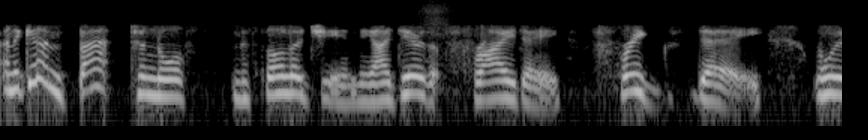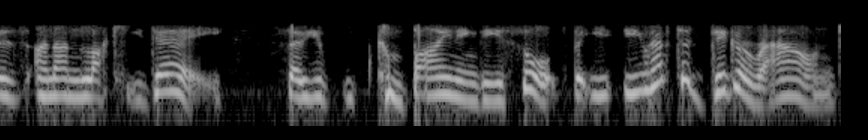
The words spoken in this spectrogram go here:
And again, back to Norse mythology and the idea that Friday, Frigg's Day, was an unlucky day. So you're combining these thoughts, but you, you have to dig around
